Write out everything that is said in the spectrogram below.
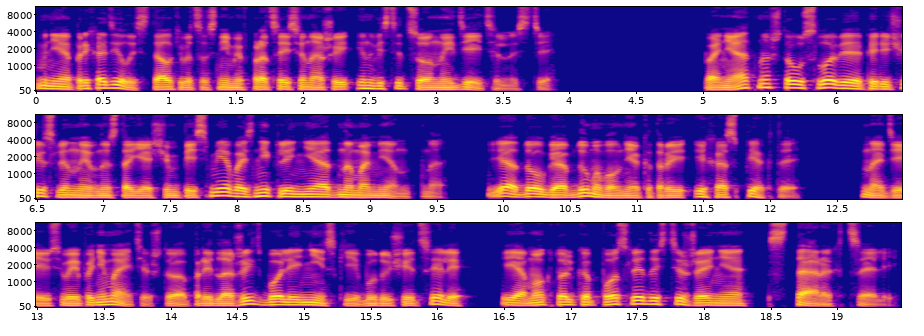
Мне приходилось сталкиваться с ними в процессе нашей инвестиционной деятельности. Понятно, что условия, перечисленные в настоящем письме, возникли не одномоментно. Я долго обдумывал некоторые их аспекты. Надеюсь, вы понимаете, что предложить более низкие будущие цели я мог только после достижения старых целей.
